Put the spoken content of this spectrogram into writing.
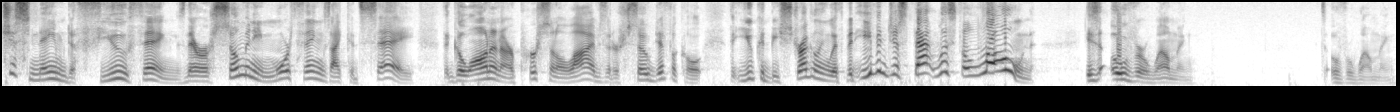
just named a few things. There are so many more things I could say that go on in our personal lives that are so difficult that you could be struggling with. But even just that list alone is overwhelming. It's overwhelming.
